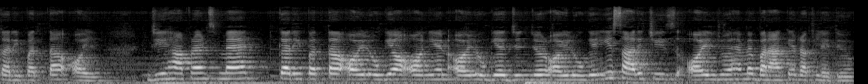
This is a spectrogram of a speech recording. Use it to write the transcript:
करी पत्ता ऑयल जी हाँ फ्रेंड्स मैं करी पत्ता ऑयल हो गया ऑनियन ऑयल हो गया जिंजर ऑयल हो गया, ये सारी चीज़ ऑयल जो है मैं बना के रख लेती हूँ।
